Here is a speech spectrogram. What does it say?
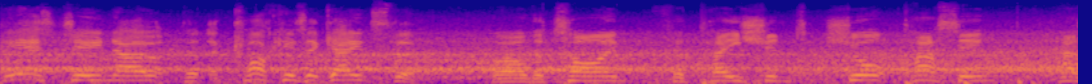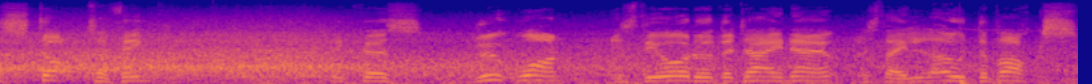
PSG know that the clock is against them. Well, the time for patient, short passing has stopped, I think, because Route 1 is the order of the day now as they load the box.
